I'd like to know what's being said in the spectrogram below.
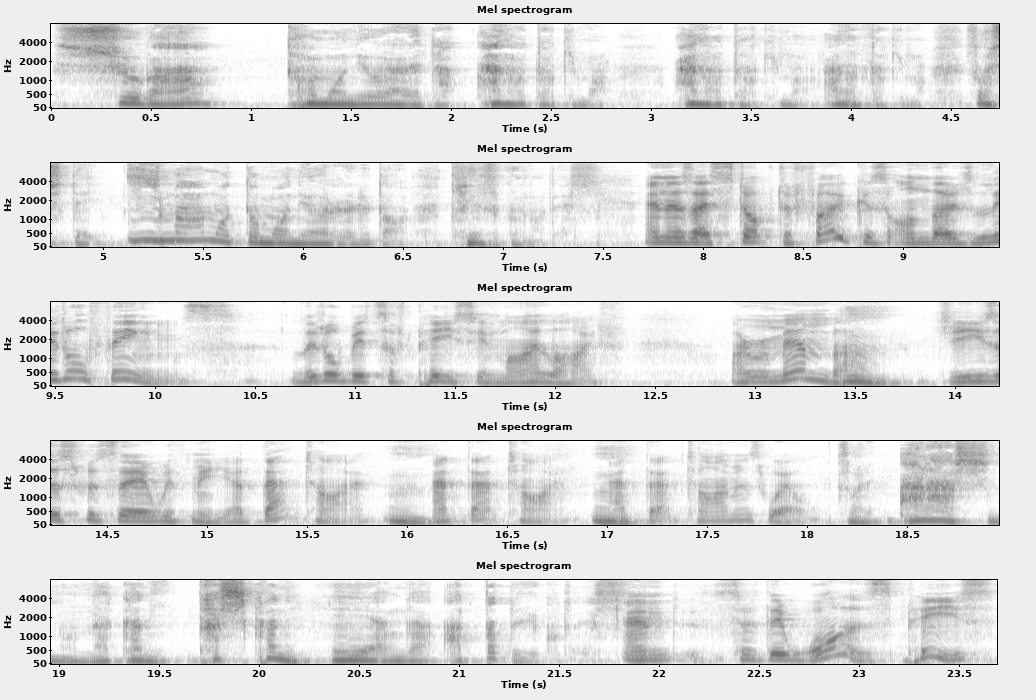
主が共におられたあの時も、あの時も、あの時も、そして今も共におられると気づくのです。And as I stop to focus on those little things, little bits of peace in my life, I remember Jesus was there with me at that time, at that time, at that time as well. つまり嵐の中に確かに平安があったということです、 And so there was peace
